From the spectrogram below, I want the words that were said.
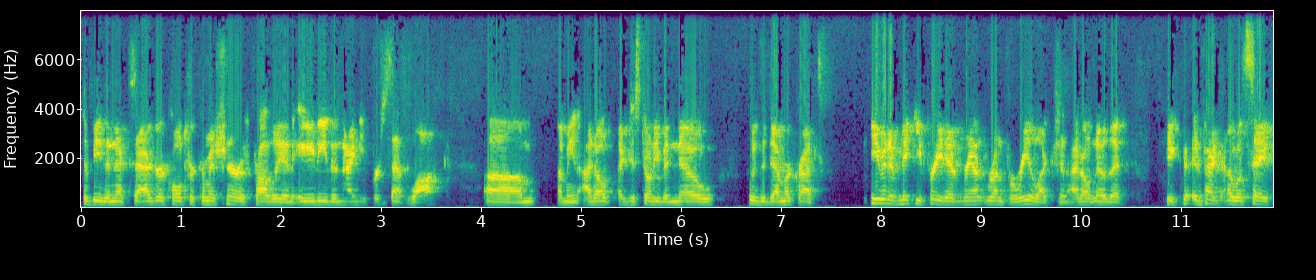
to be the next agriculture commissioner is probably an 80 to 90 percent lock. Um, I mean, I don't, I just don't even know who the Democrats, even if Nikki Fried had ran, run for reelection, I don't know that he could. In fact, I will say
